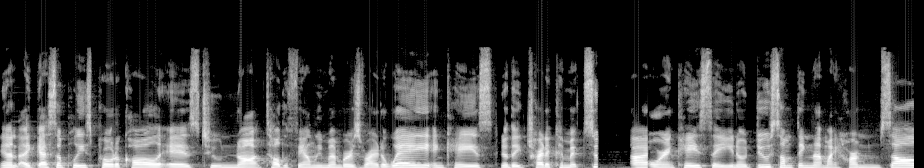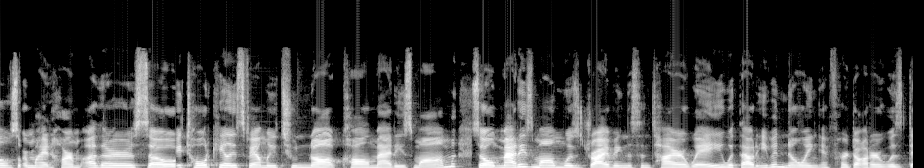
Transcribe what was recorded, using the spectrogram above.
And I guess a police protocol is to not tell the family members right away in case, you know, they try to commit suicide or in case they, you know, do something that might harm themselves or might harm others. So they told Kaylee's family to not call Maddie's mom. So Maddie's mom was driving this entire way without even knowing if her daughter was dead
